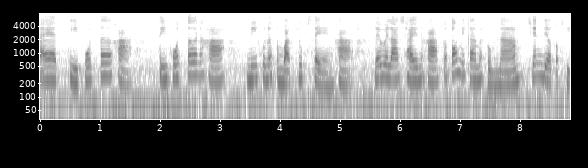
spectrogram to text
8. สีโปสเตอร์ค่ะ สีโปสเตอร์นะคะ มีคุณสมบัติทึบแสงค่ะ และเวลาใช้นะคะ ก็ต้องมีการผสมน้ำเช่นเดียวกับสี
